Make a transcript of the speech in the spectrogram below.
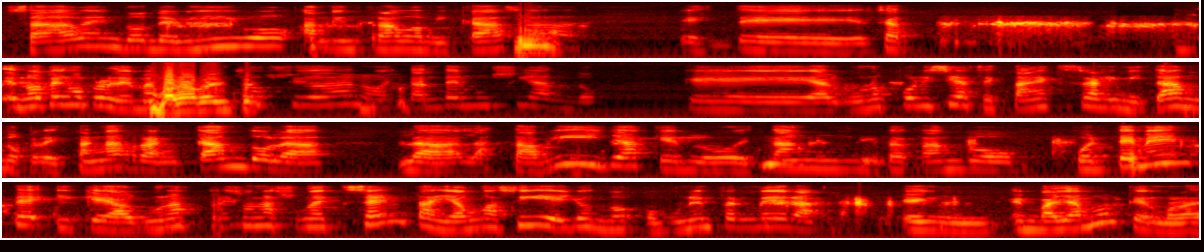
saben dónde vivo, han entrado a mi casa. Este, o sea, no tengo problema. Los ciudadanos están denunciando que algunos policías se están extralimitando, que le están arrancando la, las tablillas, que lo están tratando fuertemente y que algunas personas son exentas y aún así ellos no, como una enfermera en, en Bayamón que no la,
